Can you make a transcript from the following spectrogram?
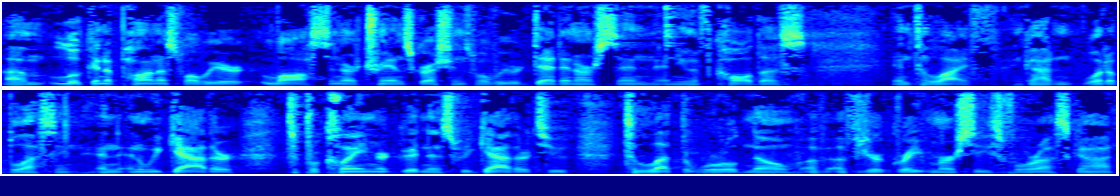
um, looking upon us while we were lost in our transgressions, while we were dead in our sin, and you have called us into life. And God, what a blessing. And, and we gather to proclaim your goodness. We gather to, to let the world know of, of your great mercies for us, God.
